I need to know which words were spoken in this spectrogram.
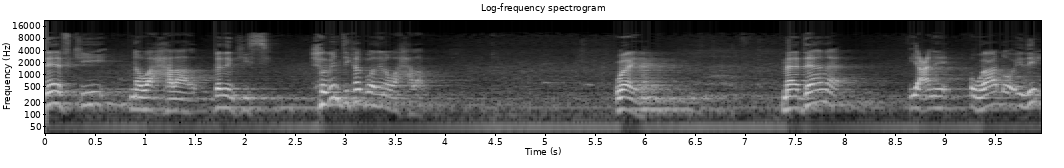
neefkiina waa xalaal badankiisii xubintii ka godayna waa xalaal. Waaya maadaama yani ugaadho idil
